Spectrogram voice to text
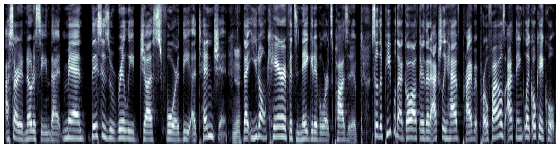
I started noticing that, man, this is really just for the attention. Yeah. That you don't care if it's negative or it's positive. So the people that go out there that actually have private profiles, I think, like, okay, cool.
